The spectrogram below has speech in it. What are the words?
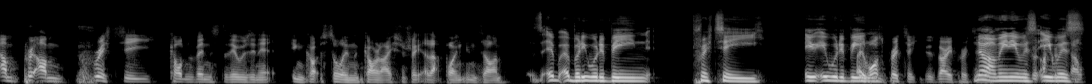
I'm pre- I'm pretty convinced that he was in it, in, still in Coronation Street at that point in time. It- but he would have been pretty. It, it would have been. it was pretty. It was very pretty. No, I mean he was. I He was. tell.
